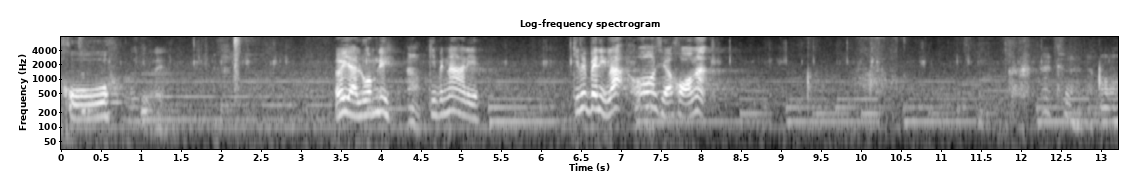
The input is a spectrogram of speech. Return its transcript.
โหอยู่เลย เอ้ยอย่ารวมดิ อ้าว กินเป็นหน้าดิ กินไม่เป็นอีกละ โอ้ เสียของอะโอ้โห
